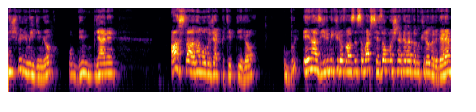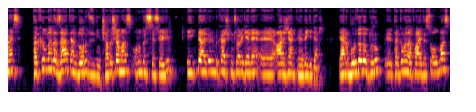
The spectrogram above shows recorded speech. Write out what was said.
hiçbir ümidim yok. Yani asla adam olacak bir tip değil o. En az 20 kilo fazlası var. Sezon başına kadar da bu kiloları veremez. Takımda da zaten doğru düzgün çalışamaz. Onu da size söyleyeyim. İddia ediyorum birkaç gün sonra gene e, Arjantin'e de gider. Yani burada da durup e, takıma da faydası olmaz.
